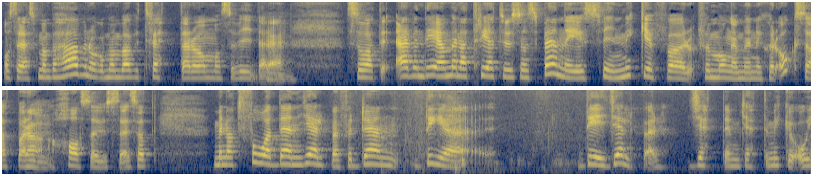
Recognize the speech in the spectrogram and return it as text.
Och sådär. Så man behöver något, man behöver tvätta dem och så vidare. Mm. Så att även det, jag menar 3000 spänn är ju svinmycket för, för många människor också att bara Mm. hasa ut sig. Så att, men att få den hjälpen, för den, det, det hjälper jätte, jättemycket. Och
